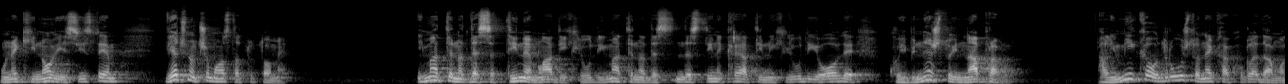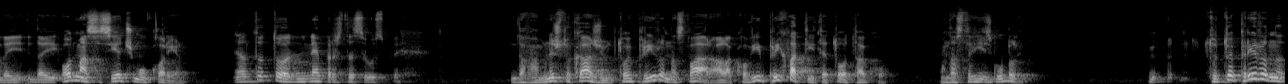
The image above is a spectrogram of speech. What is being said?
u neki novi sistem, vječno ćemo ostati u tome. Imate na desetine mladih ljudi, imate na des, desetine kreativnih ljudi ovde koji bi nešto i napravili. Ali mi kao društvo nekako gledamo da, i, da i odmah se sjećamo u korijen. jel to to, ne prašta se uspeh? Da vam nešto kažem, to je prirodna stvar, ali ako vi prihvatite to tako, onda ste vi izgubili. To, to je prirodna,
